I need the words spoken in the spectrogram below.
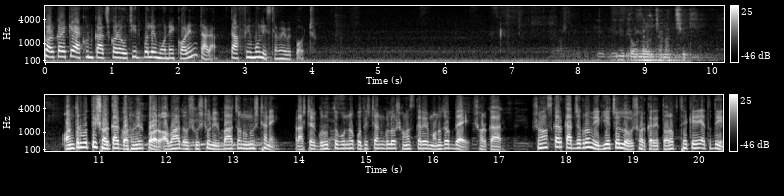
সরকারকে এখন কাজ করা উচিত বলে মনে করেন তারা। তাফিমুল ইসলামের রিপোর্ট। অন্তর্বর্তী সরকার গঠনের পর অবাধ ও সুষ্ঠু নির্বাচন অনুষ্ঠানে রাষ্ট্রের গুরুত্বপূর্ণ প্রতিষ্ঠানগুলো সংস্কারের মনোযোগ দেয় সরকার। সংস্কার কার্যক্রম এগিয়ে চললেও সরকারের তরফ থেকে এতদিন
